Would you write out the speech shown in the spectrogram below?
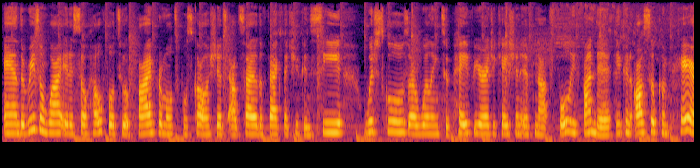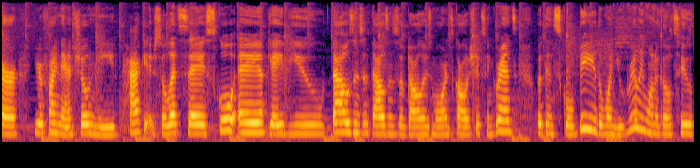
And the reason why it is so helpful to apply for multiple scholarships outside of the fact that you can see which schools are willing to pay for your education if not fully funded. You can also compare your financial need package. So let's say school A gave you thousands and thousands of dollars more in scholarships and grants, but then school B, the one you really want to go to,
